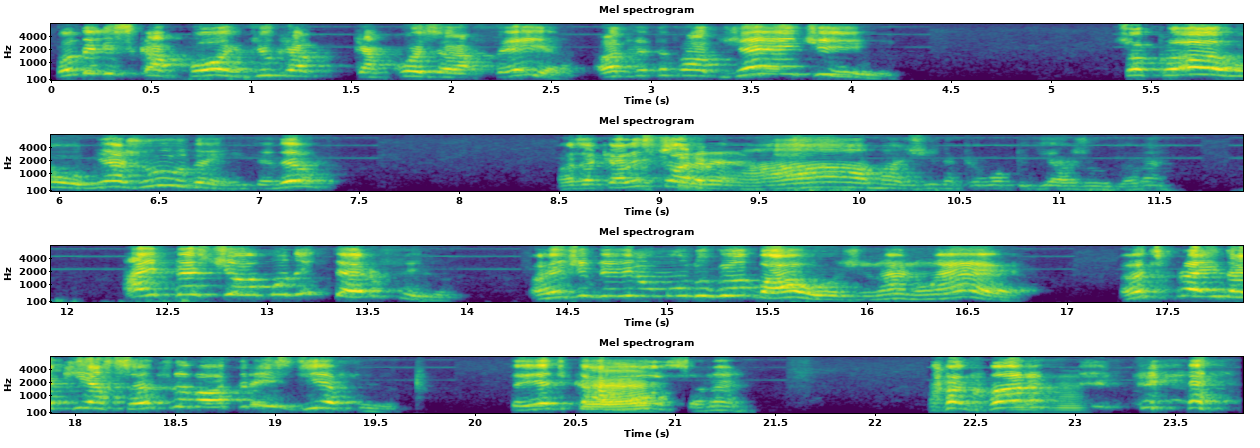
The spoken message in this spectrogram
Quando ele escapou e viu que a, que a coisa era feia, ela devia ter falado, gente, socorro, me ajudem, entendeu? Mas aquela história, né? Ah, imagina que eu vou pedir ajuda, né? Aí empesteou o mundo inteiro, filho. A gente vive num mundo global hoje, né? Não é... Antes, para ir daqui a Santos, levava três dias, filho. Você ia de carroça, né? Agora, Uhum.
